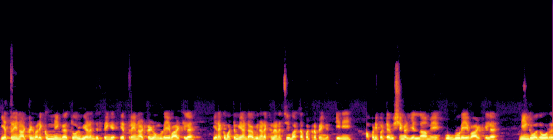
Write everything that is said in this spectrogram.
எத்தனை நாட்கள் வரைக்கும் நீங்க தோல்வி அடைஞ்சிருப்பீங்க. எத்தனை நாட்கள் உங்களுடைய வாழ்க்கையில எனக்கு மட்டும் ஏன்டா அப்படி நடக்குன்னு நினைச்சு வருத்தப்பட்டிருப்பீங்க. இனி அப்படிப்பட்ட விஷயங்கள் எல்லாமே உங்களுடைய வாழ்க்கையில நீங்குவதோடு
